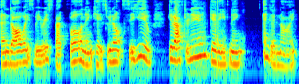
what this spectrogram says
and always be respectful. And in case we don't see you, good afternoon, good evening, and good night.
